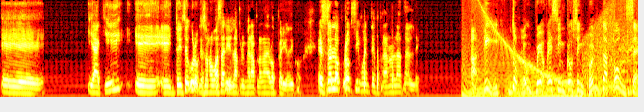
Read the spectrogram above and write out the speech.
eh, y aquí estoy seguro que eso no va a salir en la primera plana de los periódicos. Eso es lo próximo en temprano en la tarde. Aquí, WPAB 550 Ponce.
